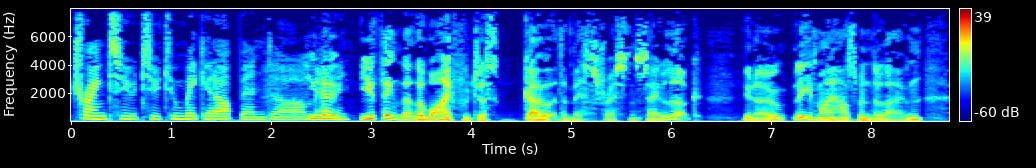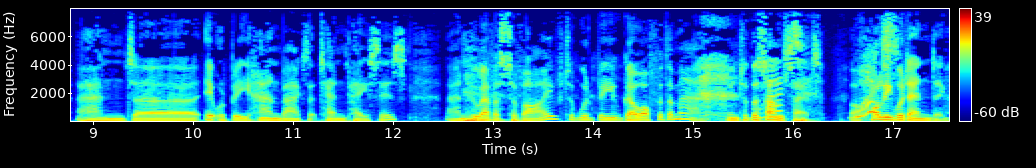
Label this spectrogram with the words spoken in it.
trying to, to, to make it up and, um, You know, and- you think that the wife would just go at the mistress and say, "Look, you know, leave my husband alone," and uh, it would be handbags at ten paces, and whoever survived would be go off with the man into the sunset. A What? Hollywood ending.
